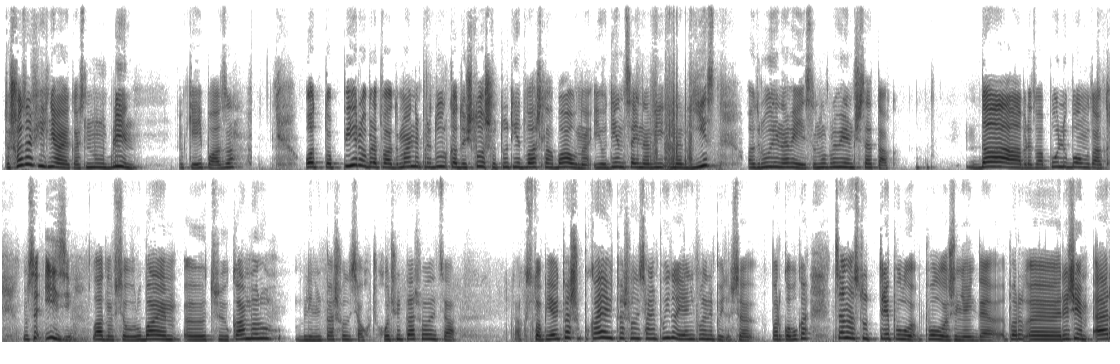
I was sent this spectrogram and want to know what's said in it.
То що за фігня якась? Ну, блін. Окей, пауза. От то піро, братва, до мене придурка дійшло, що тут є два шлагбауна, і один цей на, в'ї- на в'їзд, а другий на виїзд. Ну, провіримо, чи це так. Да, братва, по-любому так. Ну це ізі. Ладно, все, врубаємо е, цю камеру. Блін, від першого лиця хочу. Хочу від першого лиця. Так, стоп. Я від першого, поки я від першого лиця не поїду, я ніколи не поїду. Все, парковка. Це у нас тут три положення йде. Пар, е, режим R,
